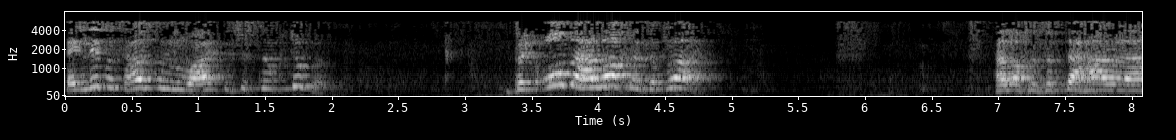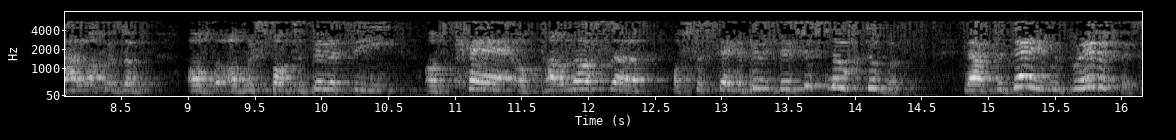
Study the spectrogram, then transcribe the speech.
They live as husband and wife. There's just no ketubah. But all the halachas apply. Halachas of tahara, halachas of, of, of responsibility, of care, of parnasa, of sustainability. There's just no ketubah. Now today we prohibit this.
